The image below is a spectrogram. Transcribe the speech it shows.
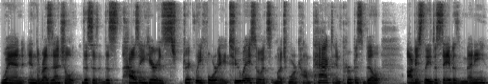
when in the residential, this isn't. This housing here is strictly for a two-way, so it's much more compact and purpose-built obviously to save as many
